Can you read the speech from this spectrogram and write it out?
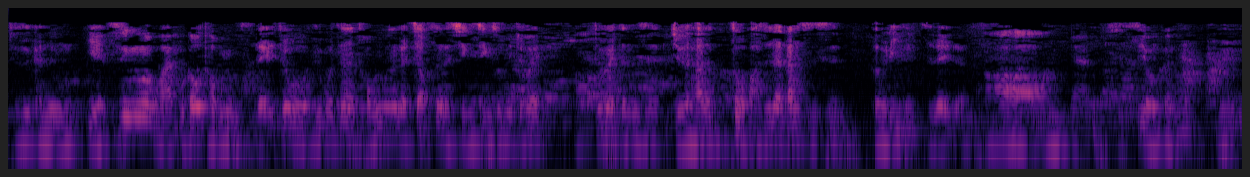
就是可能也是因为我还不够投入之类，就我如果真的投入那个角色的心境，说不定就会。就会真的是觉得他的做法是在当时是合理的之类的哦，对，是有可能，嗯，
